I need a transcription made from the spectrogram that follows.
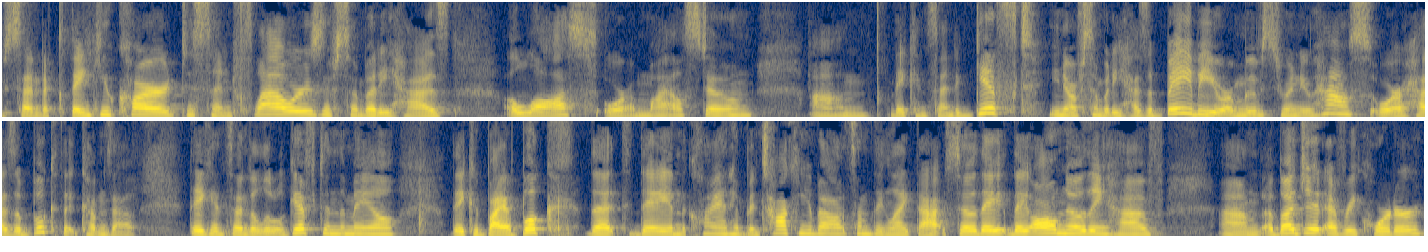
send a thank you card, to send flowers if somebody has a loss or a milestone. Um, they can send a gift. You know, if somebody has a baby or moves to a new house or has a book that comes out, they can send a little gift in the mail. They could buy a book that they and the client have been talking about, something like that. So they, they all know they have um, a budget every quarter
